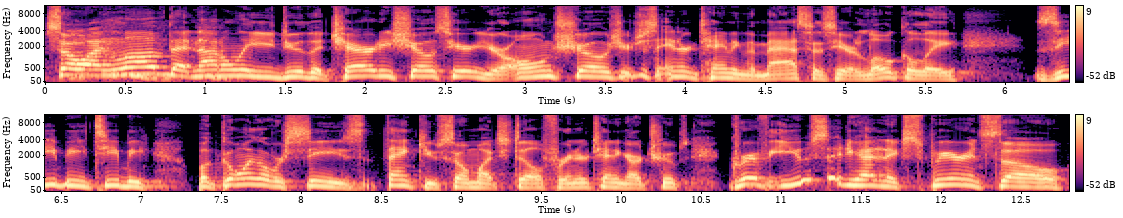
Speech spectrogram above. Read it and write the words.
So I love that not only you do the charity shows here, your own shows, you're just entertaining the masses here locally. ZBTB, but going overseas, thank you so much, Dill, for entertaining our troops. Griff, you said you had an experience, though,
